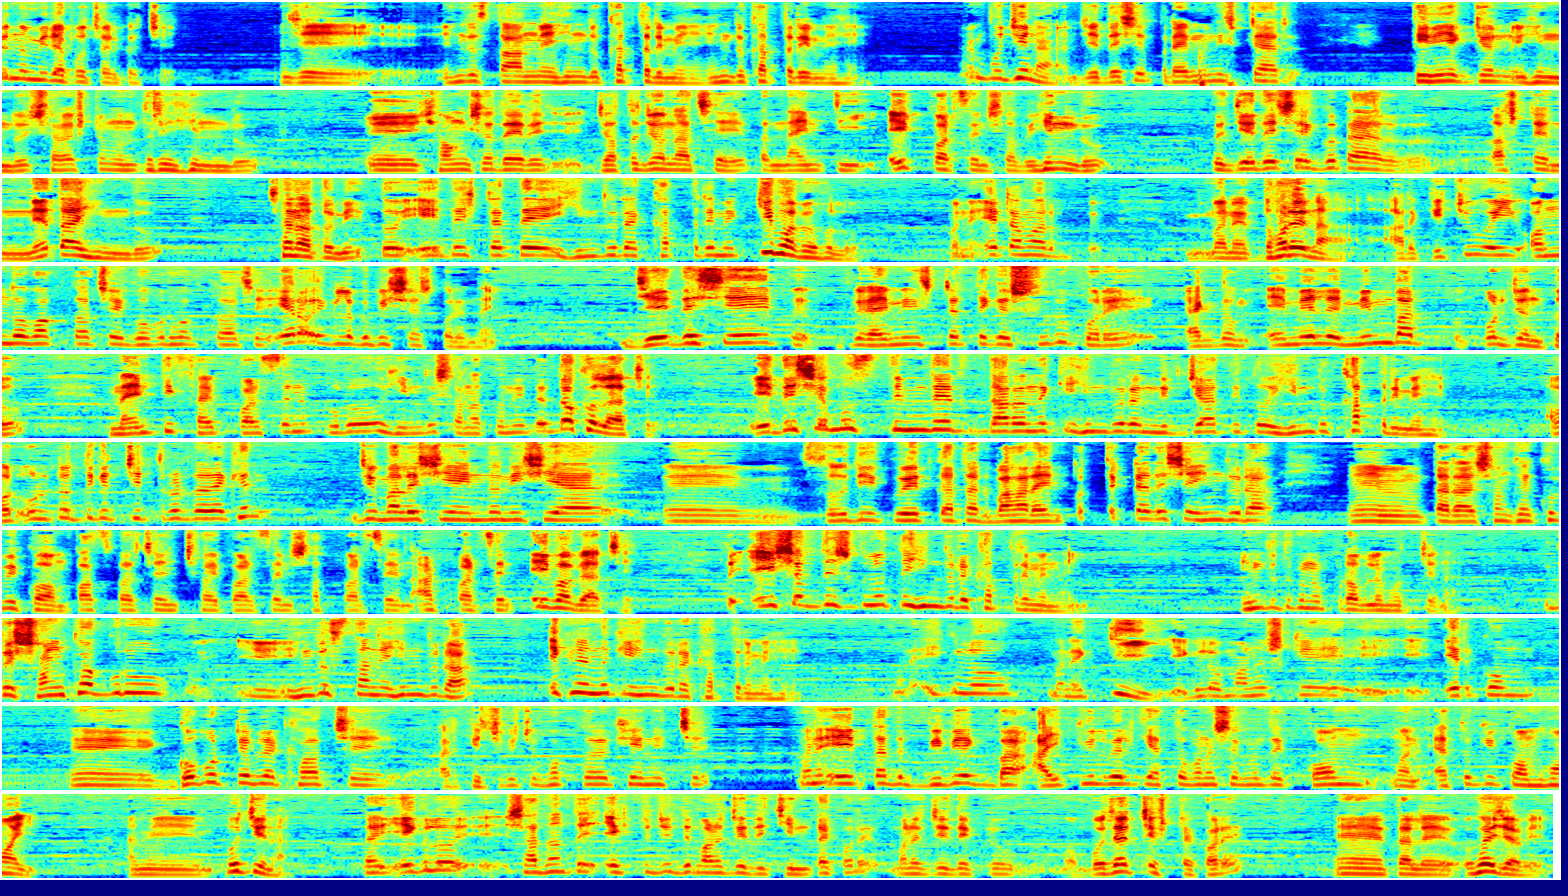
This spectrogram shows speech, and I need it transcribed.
বিভিন্ন মিডিয়া প্রচার করছে যে হিন্দুস্তান মে হিন্দু খাত্তারি মে হিন্দু খাত্তারি মে আমি বুঝি না যে দেশের প্রাইম মিনিস্টার তিনি একজন হিন্দু স্বরাষ্ট্রমন্ত্রী হিন্দু সংসদের যতজন আছে তার নাইনটি এইট পার্সেন্ট সব হিন্দু তো যে দেশে গোটা রাষ্ট্রের নেতা হিন্দু সনাতনী তো এই দেশটাতে হিন্দুরা খাত্রে মে কীভাবে হলো মানে এটা আমার মানে ধরে না আর কিছু এই অন্ধভক্ত আছে গোবর ভক্ত আছে এরাও এগুলোকে বিশ্বাস করে নাই যে দেশে প্রাইম মিনিস্টার থেকে শুরু করে একদম এমএলএ মেম্বার পর্যন্ত নাইনটি ফাইভ পার্সেন্ট পুরো হিন্দু সনাতনীদের দখল আছে। এই দেশে মুসলিমদের দ্বারা নাকি হিন্দুরা নির্যাতিত, হিন্দু খাত্রি মেহে। আবার উল্টো দিকে চিত্রটা দেখেন যে Malaysia, Indonesia Saudi, Kuwait, Qatar, Bahrain প্রত্যেকটা দেশে হিন্দুরা তারা সংখ্যা খুবই কম, পাঁচ পার্সেন্ট ছয় পার্সেন্ট সাত পার্সেন্ট আট পার্সেন্ট এইভাবে আছে। তো এইসব দেশগুলোতে হিন্দুরা খাত্রেমে নাই। হিন্দুতে কোনো প্রবলেম হচ্ছে না। কিন্তু সংখ্যাগুরু হিন্দুস্তানে হিন্দুরা, এখানে নাকি হিন্দুরা খাত্রে মেহে। মানে এগুলো মানে কি? এগুলো মানুষকে এরকম গোবর ট্যাবলেট খাওয়াচ্ছে, আর কিছু কিছু ভক্তরা খেয়ে নিচ্ছে। মানে এই তাদের বিবেক বা আইকিউ লেভেল কি এত মানুষের মধ্যে কম মানে এত কি কম হয়? আমি বুঝি না। তাই এগুলো সাধারণত একটু যদি মানুষ যদি চিন্তা করে, মানুষ যদি একটু বোঝার চেষ্টা করে তাহলে হয়ে যাবে।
